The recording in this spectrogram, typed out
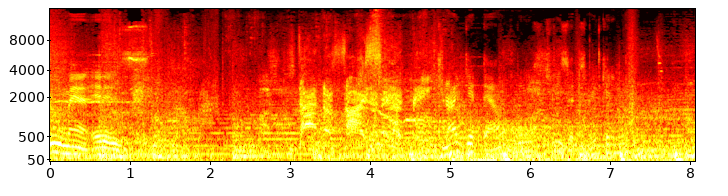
Ooh man, it is. Stand aside and me. Can I get down, please? Jesus, are you kidding me?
